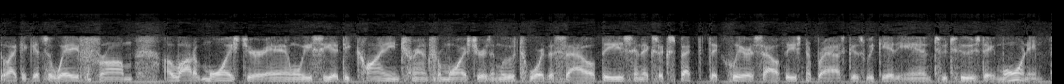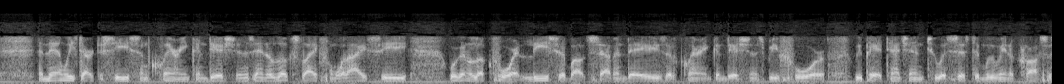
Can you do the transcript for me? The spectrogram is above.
like it gets away from a lot of moisture, and we see a declining trend for moisture as it moves toward the southeast, and it's expected to clear southeast Nebraska as we get into Tuesday morning. And then we start to see some clearing conditions, and it looks like, from what I see, we're going to look for at least about seven days of clearing conditions before we pay attention to a system moving across the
